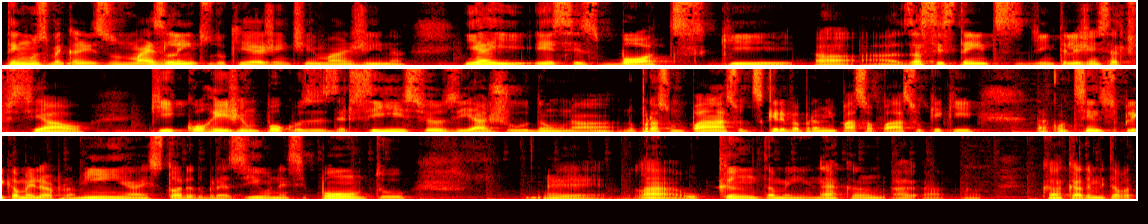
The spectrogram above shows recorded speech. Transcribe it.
tem uns mecanismos mais lentos do que a gente imagina. E aí, esses bots que uh, as assistentes de inteligência artificial que corrigem um pouco os exercícios e ajudam na, no próximo passo, descreva para mim passo a passo o que está acontecendo, explica melhor para mim a história do Brasil nesse ponto. É, lá o Khan também, né? Khan, a, a, Khan Academy estava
